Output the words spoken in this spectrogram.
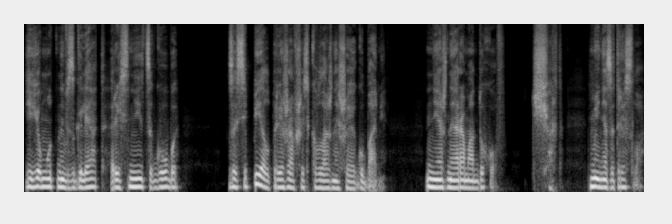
Ее мутный взгляд, ресницы, губы. Засипел, прижавшись к влажной шее губами. Нежный аромат духов. Черт, меня затрясло.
